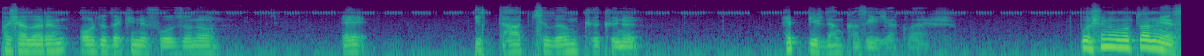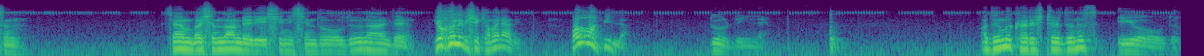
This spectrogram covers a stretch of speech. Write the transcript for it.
paşaların ordudaki nüfuzunu ve ittihatçılığın kökünü hep birden kazıyacaklar. Boşuna umutlanmayasın. Sen başından beri işin içinde olduğun halde Yok öyle bir şey Kemal abi. Vallahi billah. Dur dinle. Adımı karıştırdınız, iyi oldu.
